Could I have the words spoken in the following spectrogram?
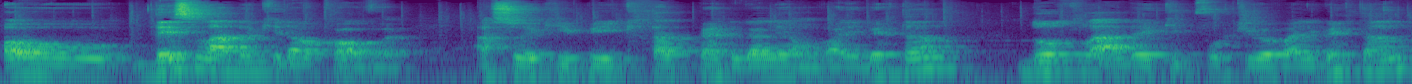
ao, desse lado aqui da alcova, a sua equipe que tá perto do galeão vai libertando. Do outro lado, a equipe furtiva vai libertando.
